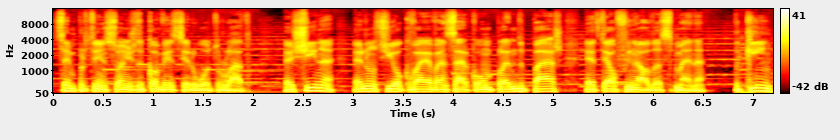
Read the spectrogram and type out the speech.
sem pretensões de convencer o outro lado. A China anunciou que vai avançar com um plano de paz até ao final da semana. Pequim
